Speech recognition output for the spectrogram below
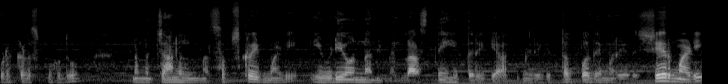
ಕೂಡ ಕಳಿಸ್ಬಹುದು. ನಮ್ಮ ಚಾನಲನ್ನು ಸಬ್ಸ್ಕ್ರೈಬ್ ಮಾಡಿ. ಈ ವಿಡಿಯೋವನ್ನು ನಿಮ್ಮೆಲ್ಲ ಸ್ನೇಹಿತರಿಗೆ, ಆತ್ಮೀಯರಿಗೆ ತಪ್ಪದೆ ಮರೆಯದೆ ಶೇರ್ ಮಾಡಿ.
